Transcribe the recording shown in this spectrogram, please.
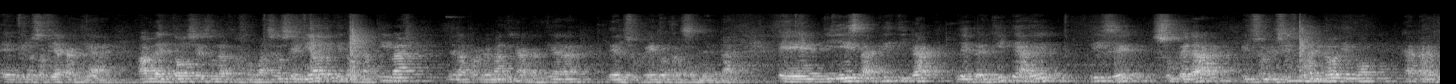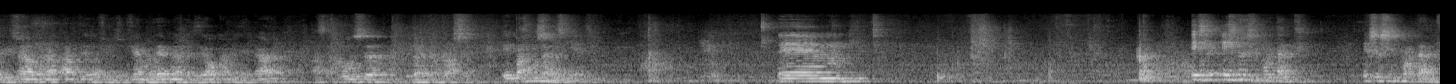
eh, filosofía kantiana. Habla entonces de una transformación semiótica y normativa de la problemática kantiana del sujeto trascendental. Eh, y esta crítica le permite a él, dice, superar el solicismo metódico que ha caracterizado buena parte de la filosofía moderna desde Ockham y Descartes hasta Husserl y Bertrand Russell. Eh, pasamos a la siguiente. Em, esto, es importante, eso es importante.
